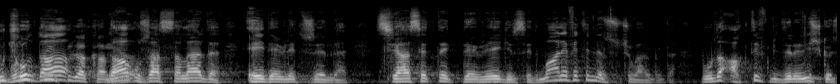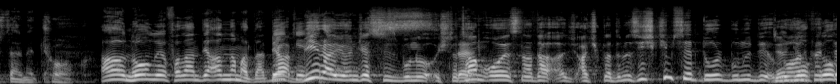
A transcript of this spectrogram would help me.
bu bunu çok büyük daha, bir rakam Daha ya. uzatsalar da ey devlet üzerinden siyasette devreye girseydi. Muhalefetin de suçu var burada. Burada aktif bir direniş göstermedi. Çok. Aa ne oluyor falan diye anlamadılar. Ya Belki bir ay önce siz bunu işte Evet. tam o esnada açıkladınız. Hiç kimse doğru bunu de, yok muhalefetten yok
